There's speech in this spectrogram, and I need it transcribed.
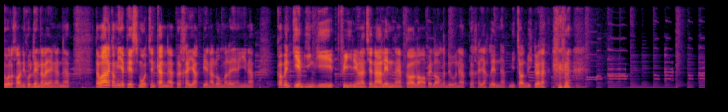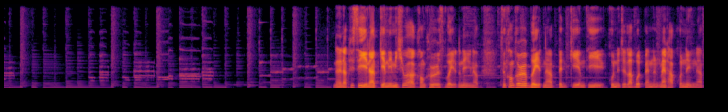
ตัวละครที่คุณเล่นอะไรอย่างนั้นนะครับ แต่ว่าแล้วก็มี FPS Mode เช่นกันนะเผื่อใครอยากเปลี่ยนอารมณ์อะไรอย่างนี้นะครับ ก็เป็นเกมยิงที่ฟรีที่น่าจะน่าเล่นนะครับ ก็ลองไปลองกันดูนะครับเผื่อใครอยากเล่นนะครับมีจอห์นวิกด้วยนะ ในอันดับที่ 4 นะครับ เกมนี้มีชื่อว่า Conqueror's Blade นั่นเองนะครับ ซึ่ง Conqueror Blade นะครับ เป็นเกมที่คุณจะรับบทเป็นแม่ทัพคนหนึ่งนะครับ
